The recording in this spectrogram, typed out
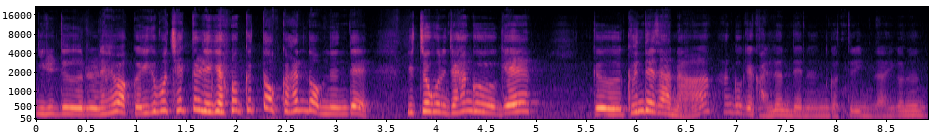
일들을 해왔고 이게 뭐 책들 얘기하면 끝도 없고 한도 없는데 이쪽은 이제 한국의 그 근대사나 한국에 관련되는 것들입니다. 이거는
